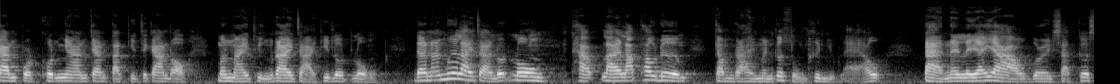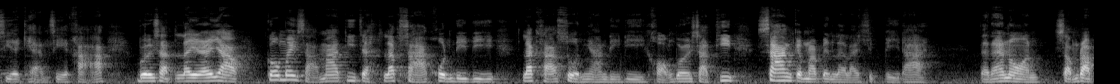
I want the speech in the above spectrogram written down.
การปลดคนงานการตัดกิจการออกมันหมายถึงรายจ่ายที่ลดลง ดังนั้นเมื่อรายจ่ายลดลงทับรายรับเท่าเดิมกำไรมันก็สูงขึ้นอยู่แล้ว แต่ในระยะยาวบริษัทก็เสียแขนเสียขา บริษัทระยะยาวก็ไม่สามารถที่จะรักษาคนดีๆ รักษาส่วนงานดีๆ ของบริษัทที่สร้างกันมาเป็นหลายๆสิบปีได้ แต่แน่นอนสำหรับ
